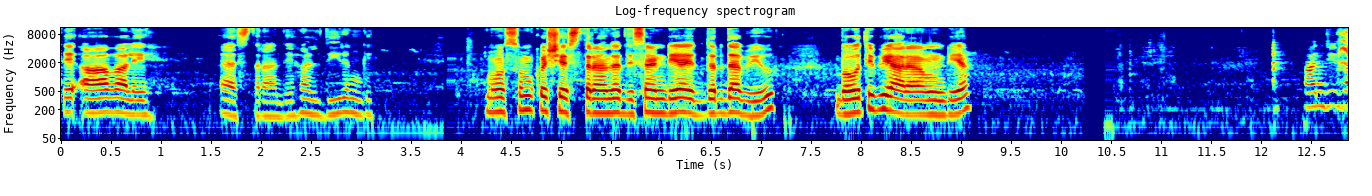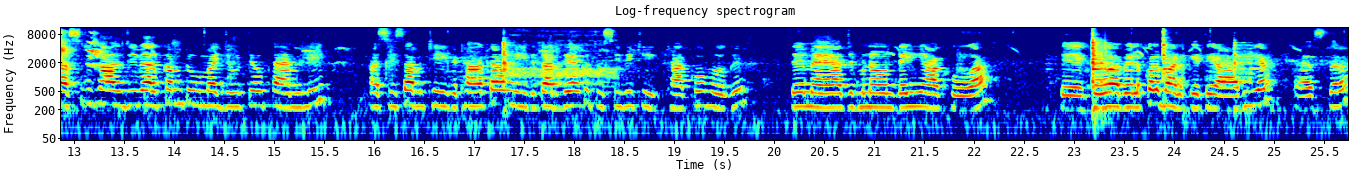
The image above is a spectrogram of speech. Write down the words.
ਤੇ ਆਹ ਵਾਲੇ ਇਸ ਤਰ੍ਹਾਂ ਦੇ ਹਲਦੀ ਰੰਗੇ। ਮੌਸਮ ਕੁਛ ਇਸ ਤਰ੍ਹਾਂ ਦਾ ਦਿਸਣ ਡਿਆ, ਇੱਧਰ ਦਾ ਵਿਊ ਬਹੁਤ ਹੀ ਪਿਆਰਾ ਆਉਣ ਡਿਆ। ਹਾਂਜੀ, ਸਤਿ ਸ੍ਰੀ ਅਕਾਲ ਜੀ welcome to my YouTube family ਅਸੀਂ ਸਭ ਠੀਕ ਠਾਕ ਆ, ਉਮੀਦ ਕਰਦੇ ਆ ਕਿ ਤੁਸੀਂ ਵੀ ਠੀਕ ਠਾਕ ਹੋਵੋਗੇ। ਤੇ ਮੈਂ ਅੱਜ ਬਣਾਉਣ ਡਈ ਆ ਖੋਆ, ਤੇ ਖੋਆ ਬਿਲਕੁਲ ਬਣ ਕੇ ਤਿਆਰ ਹੀ ਆ, ਇਸ ਤਰ੍ਹਾਂ।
